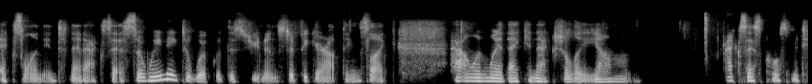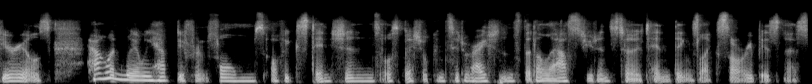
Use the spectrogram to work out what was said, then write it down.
excellent internet access. So, we need to work with the students to figure out things like how and where they can actually um, access course materials, how and where we have different forms of extensions or special considerations that allow students to attend things like sorry business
